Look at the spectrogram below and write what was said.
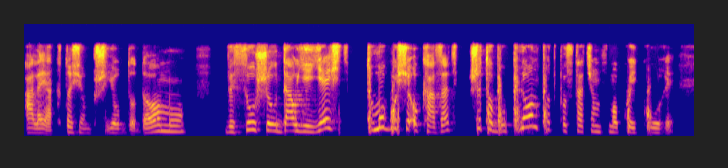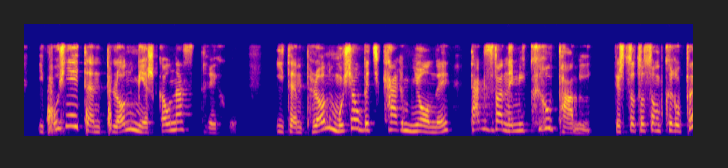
ale jak ktoś ją przyjął do domu, wysuszył, dał jej jeść, to mogło się okazać, że to był plon pod postacią zmokłej kury. I później ten plon mieszkał na strychu i ten plon musiał być karmiony tak zwanymi krupami. Wiesz, co to są krupy?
